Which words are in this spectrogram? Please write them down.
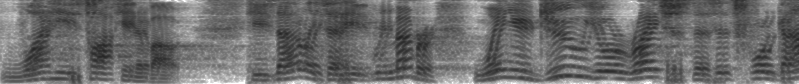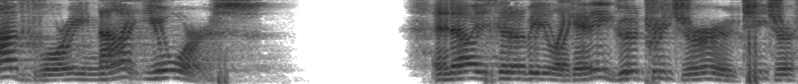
what he's talking about. He's not only said, hey, remember, when you do your righteousness, it's for God's glory, not yours. And now he's going to be like any good preacher or teacher,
